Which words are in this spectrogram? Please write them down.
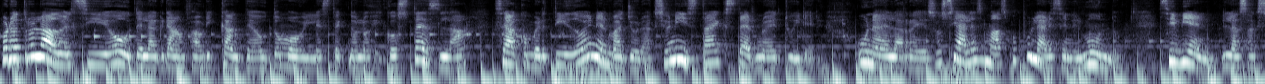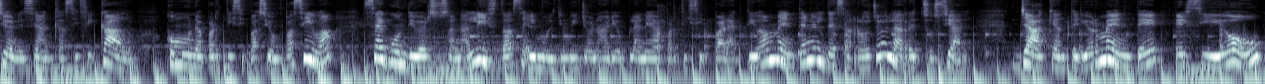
Por otro lado, el CEO de la gran fabricante de automóviles tecnológicos Tesla se ha convertido en el mayor accionista externo de Twitter, una de las redes sociales más populares en el mundo. Si bien las acciones se han clasificado como una participación pasiva, según diversos analistas, el multimillonario planea participar activamente en el desarrollo de la red social, ya que anteriormente el CEO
